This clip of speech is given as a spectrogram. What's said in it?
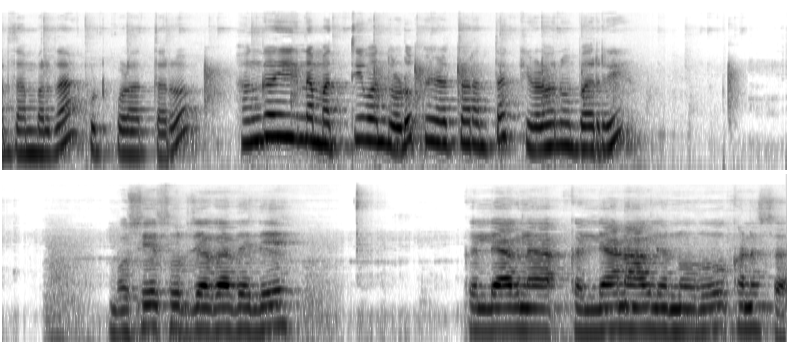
ಅರ್ಧಂಬರ್ಧ ಕುಟ್ಕೊಳತ್ತಾರು. ಹಂಗೆ ಈಗ ನಮ್ಮ ಅತ್ತಿ ಒಂದು ಉಡುಪು ಹೇಳ್ತಾರಂತ ಕೇಳೋನು ಬರ್ರಿ. ಬಸವೇಶ್ವರ ಜಾಗದಲ್ಲಿ ಕಲ್ಯಾಣ ಕಲ್ಯಾಣ ಆಗಲಿ ಅನ್ನೋದು ಕನಸು.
